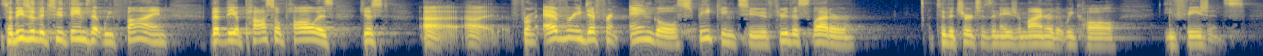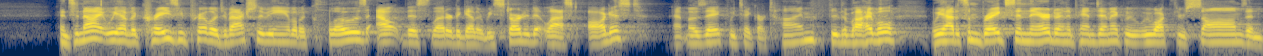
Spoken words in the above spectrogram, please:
So, these are the two themes that we find that the Apostle Paul is just uh, uh, from every different angle speaking to through this letter to the churches in Asia Minor that we call Ephesians. And tonight we have the crazy privilege of actually being able to close out this letter together. We started it last August at Mosaic. We take our time through the Bible. We had some breaks in there during the pandemic. We, we walked through Psalms and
